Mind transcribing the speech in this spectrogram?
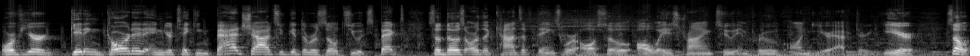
or if you're getting guarded and you're taking bad shots, you get the results you expect. So those are the kinds of things we're also always trying to improve on year after year. So,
